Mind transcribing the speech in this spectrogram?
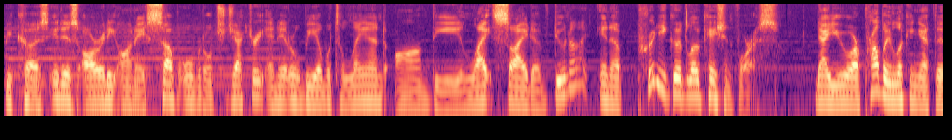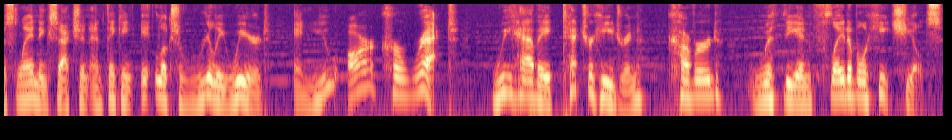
because it is already on a suborbital trajectory and it'll be able to land on the light side of Duna in a pretty good location for us. Now, you are probably looking at this landing section and thinking it looks really weird, and you are correct. We have a tetrahedron covered with the inflatable heat shields.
